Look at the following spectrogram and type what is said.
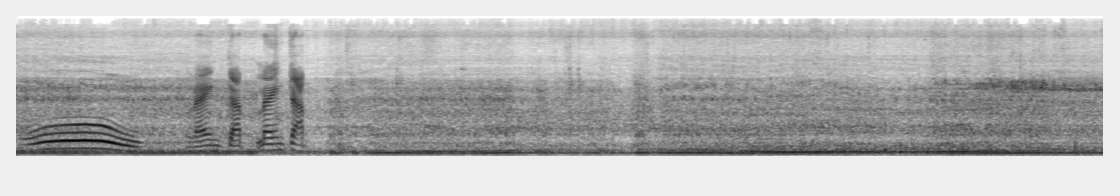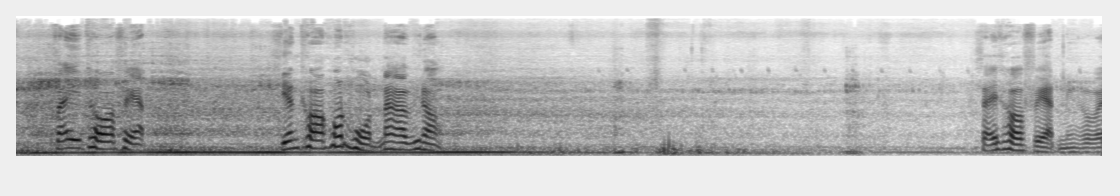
โอ้ แรง จัดแรงจัด ใส่ทอแฟดเสียงทอโคตรโหดนะครับพี่น้อง ใส่ทอแฟดนี่เข้าไป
